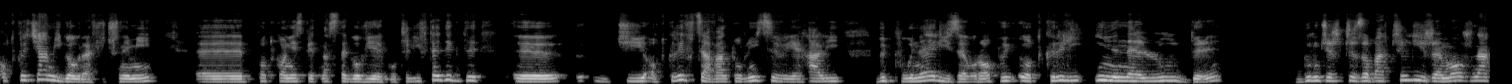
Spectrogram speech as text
odkryciami geograficznymi e, pod koniec XV wieku, czyli wtedy, gdy e, ci odkrywcy, awanturnicy wyjechali, wypłynęli z Europy i odkryli inne ludy, w gruncie rzeczy zobaczyli, że można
